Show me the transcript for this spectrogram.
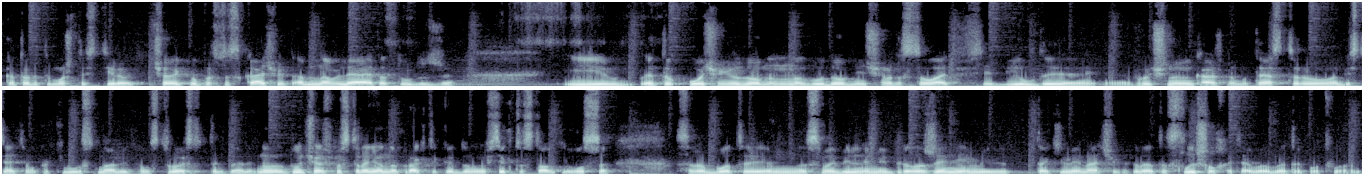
которые ты можешь тестировать. Человек его просто скачивает, обновляет оттуда же. И это очень удобно, намного удобнее, чем рассылать все билды э, вручную каждому тестеру, объяснять ему, как его устанавливать на устройство и так далее. Ну, это очень распространенная практика. Я думаю, все, кто сталкивался с работой с мобильными приложениями, так или иначе, когда-то слышал хотя бы об этой платформе.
